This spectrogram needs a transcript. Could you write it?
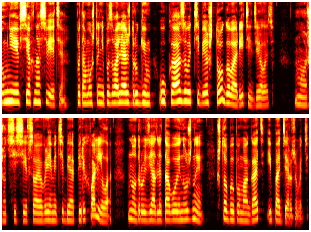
умнее всех на свете, потому что не позволяешь другим указывать тебе, что говорить и делать. Может, Сиси в свое время тебя перехвалила, но друзья для того и нужны, чтобы помогать и поддерживать.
